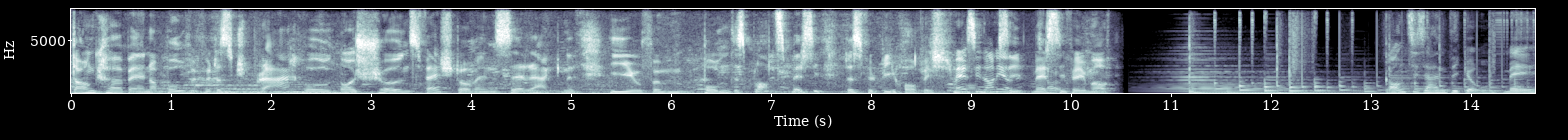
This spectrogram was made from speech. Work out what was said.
Danke Bernhard Pulver für das Gespräch und noch ein schönes Fest, auch wenn es regnet, hier auf dem Bundesplatz. Merci, dass du vorbeigekommen bist. Merci Daniel. Merci vielmals. Ganze Sendungen und mehr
